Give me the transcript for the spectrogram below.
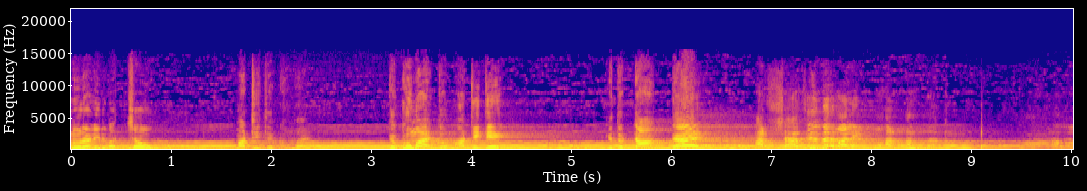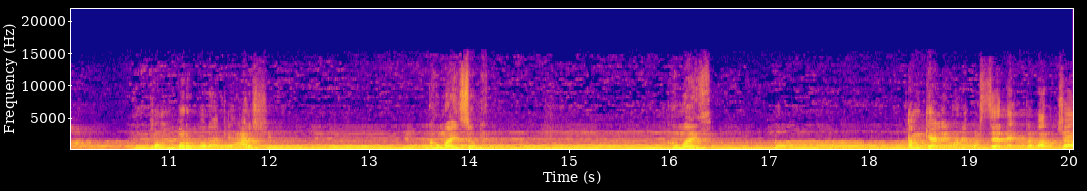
নুরানির বাচ্চাও মাটিতে ঘুমায়। তো ঘুমায় তো মাটিতে, কিন্তু ডাক দেয় আর সাজিমের মালিক মহান আল্লাহকে। সম্পর্ক রাখে আর সে ঘুমায় জমিন। ঘুমায় হামকেয়ালি মনে করছেন, একটা বাচ্চা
